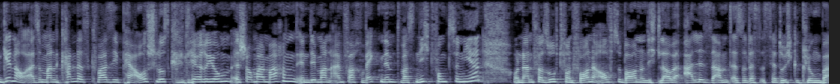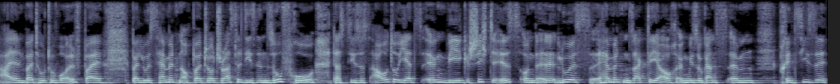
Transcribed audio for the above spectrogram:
Genau, also man kann das quasi per Ausschlusskriterium äh, schon mal machen, indem man einfach wegnimmt, was nicht funktioniert und dann versucht von vorne aufzubauen. Und ich glaube allesamt, also das ist ja durchgeklungen bei allen, bei Toto Wolf, bei, bei Lewis Hamilton, auch bei George Russell, die sind so froh, dass dieses Auto jetzt irgendwie Geschichte ist. Und äh, Lewis Hamilton sagte ja auch irgendwie so ganz ähm, präzise,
